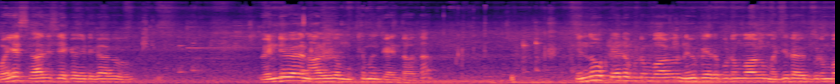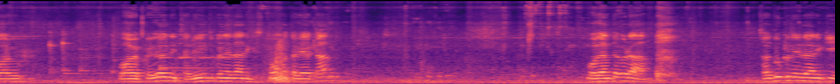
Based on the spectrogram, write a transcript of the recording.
వైఎస్ రాజశేఖర రెడ్డి గారు రెండు వేల నాలుగులో ముఖ్యమంత్రి అయిన తర్వాత ఎన్నో పేద కుటుంబాలు నిరుపేద కుటుంబాలు మధ్యతరగతి కుటుంబాలు వాళ్ళ పిల్లల్ని చదివించుకునే దానికి స్తోమత లేక అదంతా కూడా చదువుకునేదానికి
